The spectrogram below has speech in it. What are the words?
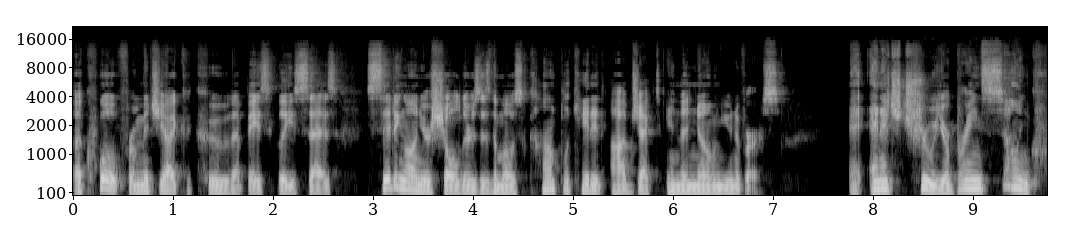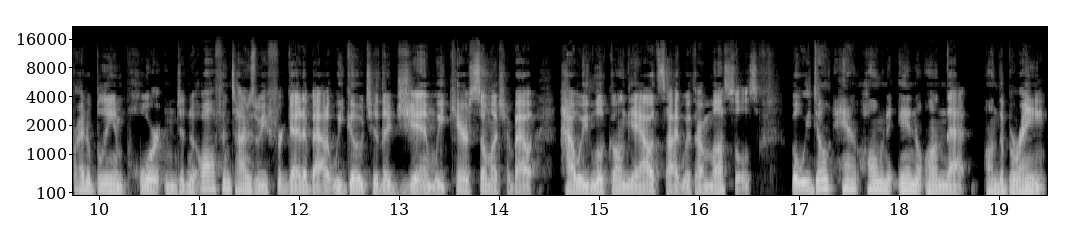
a quote from Michio Kaku that basically says, sitting on your shoulders is the most complicated object in the known universe. And it's true. Your brain's so incredibly important. And oftentimes we forget about it. We go to the gym. We care so much about how we look on the outside with our muscles, but we don't hone in on that, on the brain,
